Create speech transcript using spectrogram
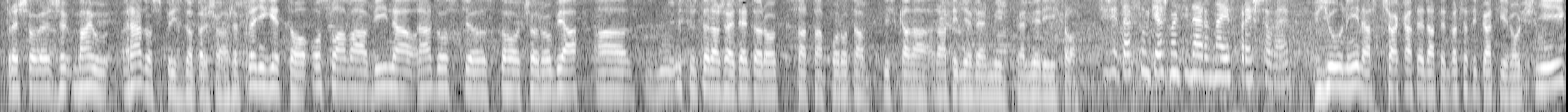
Prešove, že majú radosť prísť do Prešova, že pre nich je to oslava, vína, radosť e, z toho, čo robia a myslím teda, že aj tento rok sa tá porota vyskladá relatívne veľmi, veľmi rýchlo. Čiže tá súťaž medzinárodná je v Prešove? V júni nás čaká teda ten 25. ročník.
